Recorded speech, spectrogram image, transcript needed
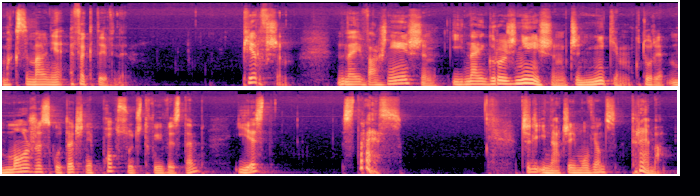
maksymalnie efektywny. Pierwszym najważniejszym i najgroźniejszym czynnikiem, który może skutecznie popsuć Twój występ, jest stres. Czyli inaczej mówiąc, trema.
